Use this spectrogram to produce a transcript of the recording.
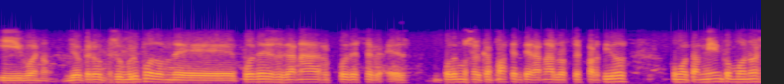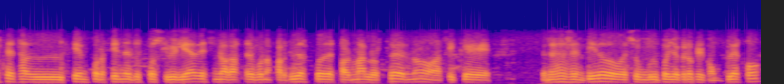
y bueno, yo creo que es un grupo donde puedes ganar, puedes ser, podemos ser capaces de ganar los tres partidos, como también como no estés al 100% de tus posibilidades y no hagas tres buenos partidos, puedes palmar los tres, ¿no? Así que en ese sentido es un grupo yo creo que complejo,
